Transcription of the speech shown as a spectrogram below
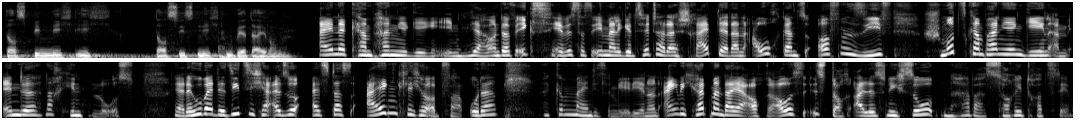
Das bin nicht ich. Das ist nicht Hubert Aiwanger. Eine Kampagne gegen ihn. Ja, und auf X, ihr wisst das ehemalige Twitter, da schreibt er dann auch ganz offensiv, Schmutzkampagnen gehen am Ende nach hinten los. Ja, der Hubert, der sieht sich ja also als das eigentliche Opfer, oder? Gemein diese Medien. Und eigentlich hört man da ja auch raus, ist doch alles nicht so, aber sorry trotzdem.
